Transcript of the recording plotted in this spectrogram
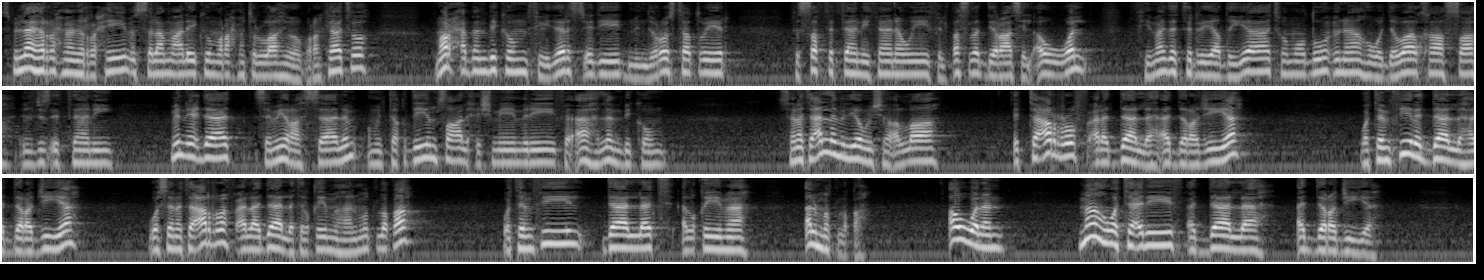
بسم الله الرحمن الرحيم. السلام عليكم ورحمة الله وبركاته. مرحبا بكم في درس جديد من دروس تطوير في الصف الثاني ثانوي في الفصل الدراسي الأول في مادة الرياضيات وموضوعنا هو دوال خاصة الجزء الثاني من إعداد سميرة السالم ومن تقديم صالح شميمري فأهلا بكم. سنتعلم اليوم إن شاء الله التعرف على الدالة الدرجية وتمثيل الدالة الدرجية وسنتعرف على دالة القيمة المطلقة وتمثيل دالة القيمة المطلقة. أولا ما هو تعريف الدالة الدرجية؟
